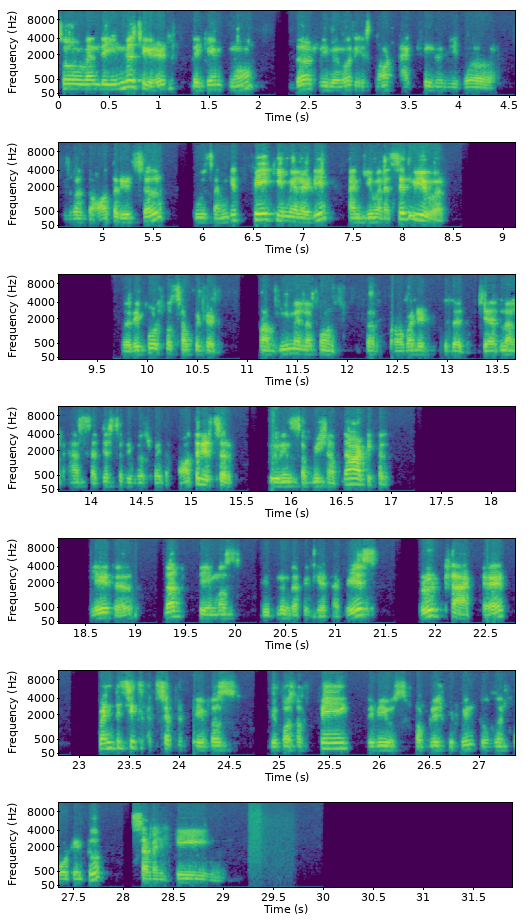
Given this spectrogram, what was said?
So when they investigated, they came to know the reviewer is not actual reviewer. It was the author itself who sent a fake email ID and given as a reviewer. The reports were submitted from email accounts were provided to the journal as suggested reviews by the author itself during submission of the article. Later, that famous bibliographic database retracted 26 accepted papers because of fake reviews published between 2014 to 17.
